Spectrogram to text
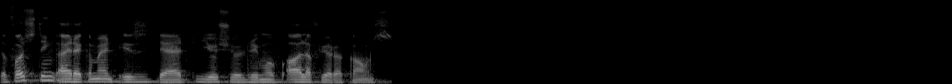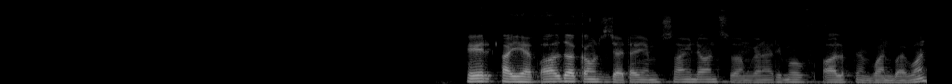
The first thing I recommend is that you should remove all of your accounts. Here I have all the accounts that I am signed on so I'm gonna remove all of them one by one.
